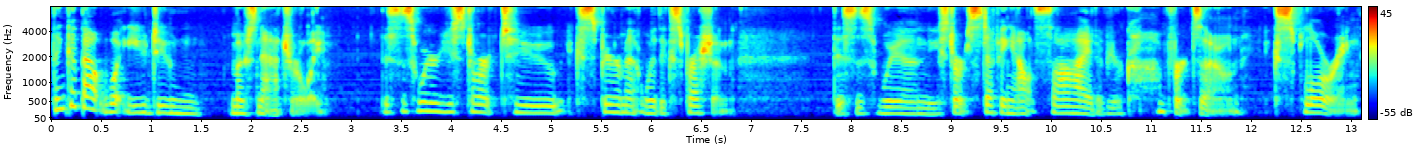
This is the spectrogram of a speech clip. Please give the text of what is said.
Think about what you do most naturally. This is where you start to experiment with expression. This is when you start stepping outside of your comfort zone, exploring.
